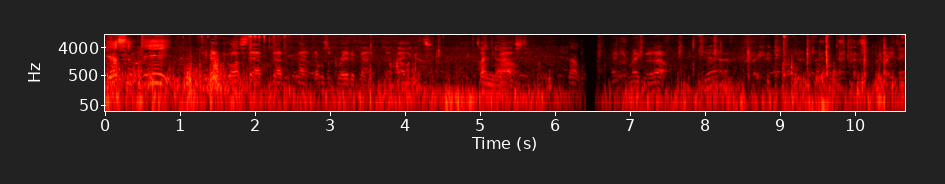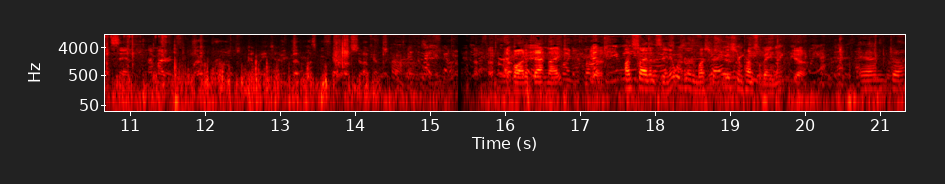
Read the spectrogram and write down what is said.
Yes, indeed. Too bad we lost that that event. That was a great event. The elegance. It's like I the know. best. Making it out. Yeah. Anything said. I'm Irish. Good meet you. That must be I bought it that night. Unsight unseen. It was in western eastern Pennsylvania. Yeah. And uh,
